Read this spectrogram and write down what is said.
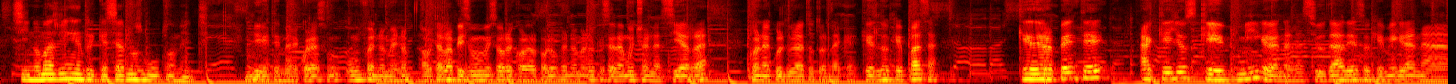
sino más bien enriquecernos mutuamente. Fíjate, me recuerdas un, un fenómeno, ahorita rapidísimo me hizo recordar por un fenómeno que se da mucho en la sierra con la cultura totonaca. ¿Qué es lo que pasa? Que de repente aquellos que migran a las ciudades o que migran a,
